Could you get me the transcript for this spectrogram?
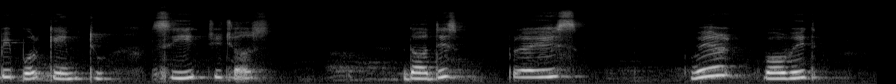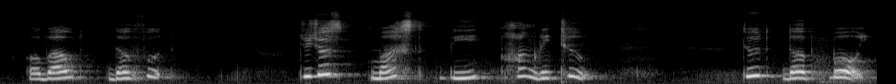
people came to see Jesus. The disciples were worried about the food. Jesus must be hungry too. To the boy.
